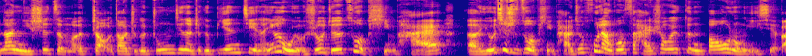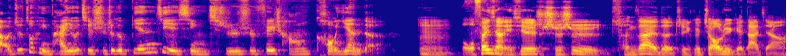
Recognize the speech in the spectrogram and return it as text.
那你是怎么找到这个中间的这个边界呢？因为我有时候觉得做品牌，呃，尤其是做品牌，就互联网公司还稍微更包容一些吧。我觉得做品牌，尤其是这个边界性，其实是非常考验的。嗯，我分享一些实事存在的这个焦虑给大家。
